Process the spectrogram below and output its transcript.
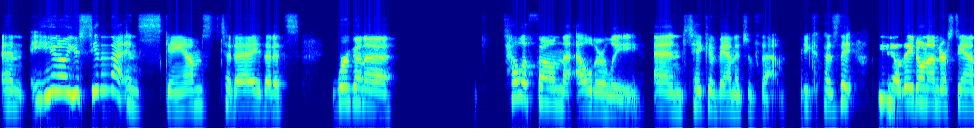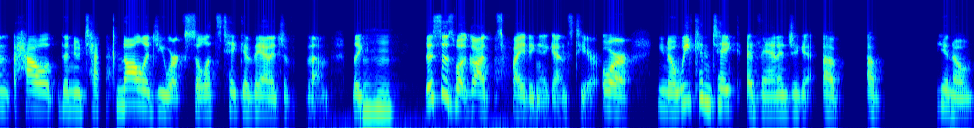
and you know you see that in scams today that it's we're going to telephone the elderly and take advantage of them because they you know they don't understand how the new technology works so let's take advantage of them like mm-hmm. this is what God's fighting against here. Or, you know, we can take advantage of, of you know,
